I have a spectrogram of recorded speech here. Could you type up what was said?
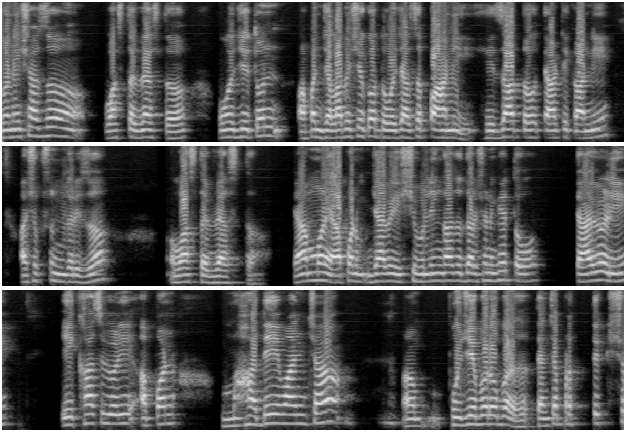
गणेशाचं वास्तव्य असतं. व जिथून आपण जलाभिषेक करतो व ज्याचं पाणी हे जातं त्या ठिकाणी अशोक सुंदरीचं वास्तव्य असतं. त्यामुळे आपण ज्यावेळी शिवलिंगाचं दर्शन घेतो त्यावेळी एकाच वेळी आपण महादेवांच्या पूजेबरोबर त्यांच्या प्रत्यक्ष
